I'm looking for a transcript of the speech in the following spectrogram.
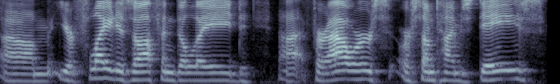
Um, your flight is often delayed uh, for hours or sometimes days.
